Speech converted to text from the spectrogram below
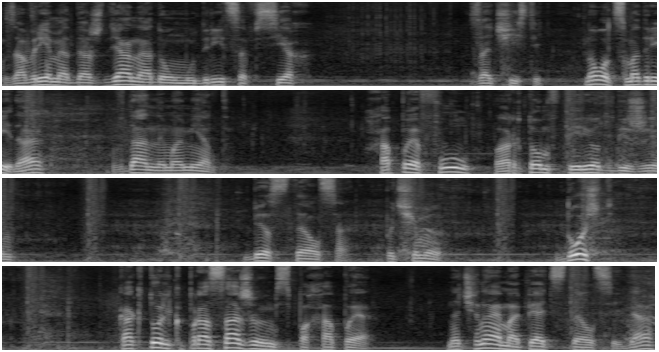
За время дождя надо умудриться всех зачистить. Ну вот смотри, да? В данный момент. ХП фул, ртом вперед бежим. Без стелса. Почему? Дождь. Как только просаживаемся по ХП, начинаем опять стелсить, да?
